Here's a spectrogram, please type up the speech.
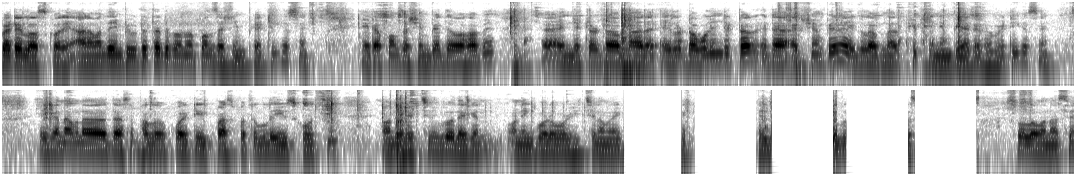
ব্যাটারি লস করে, আর আমাদের ইম্পিউটারটা দেবো আপনার পঞ্চাশ এম্পিয়ার ঠিক আছে? এটা পঞ্চাশ এম্পিয়ার দেওয়া হবে। ইন্ডাক্টরটা আপনার, এগুলো ডবল ইন্ডাক্টর এটা একশো এম্পিয়ার এগুলো আপনার ফিফটিন এম্পিয়ারের হবে, ঠিক আছে? এখানে আমরা যাচ্ছে ভালো কোয়ালিটির পাসপত্রগুলো ইউজ করছি। আমাদের হেডসিনগুলো দেখেন, অনেক বড় বড় হেডসিন আমরা চলমান আছে।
